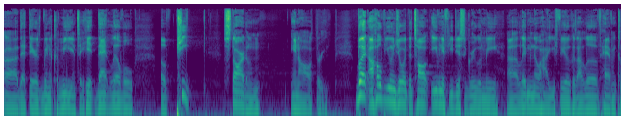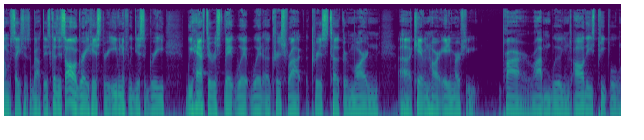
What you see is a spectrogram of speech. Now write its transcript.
uh, that there's been a comedian to hit that level of peak stardom in all three. But I hope you enjoyed the talk, even if you disagree with me. Uh, let me know how you feel because I love having conversations about this because it's all great history. Even if we disagree, we have to respect what what uh, Chris Rock, Chris Tucker, Martin, uh, Kevin Hart, Eddie Murphy, Pryor, Robin Williams, all these people,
